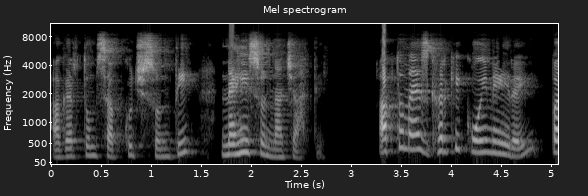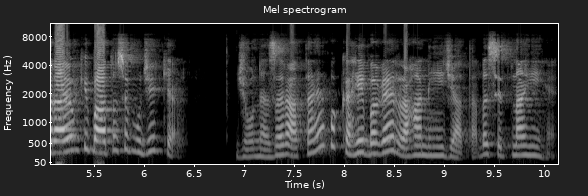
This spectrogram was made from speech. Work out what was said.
अगर तुम सब कुछ सुनती, नहीं सुनना चाहती। अब तो मैं इस घर की कोई नहीं रही, परायों की बातों से मुझे क्या? जो नज़र आता है वो कहे बगैर रहा नहीं जाता, बस इतना ही है।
